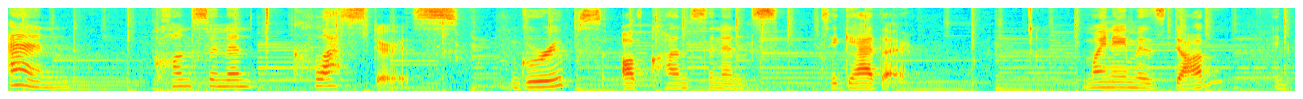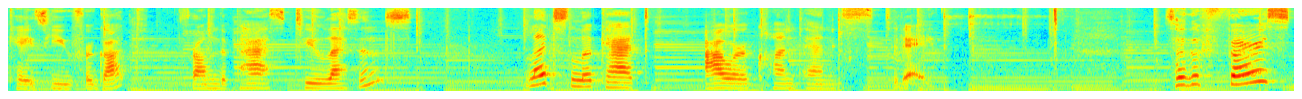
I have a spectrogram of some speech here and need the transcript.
and consonant clusters, groups of consonants together. My name is Dom, in case you forgot from the past two lessons. Let's look at our contents today. So the first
